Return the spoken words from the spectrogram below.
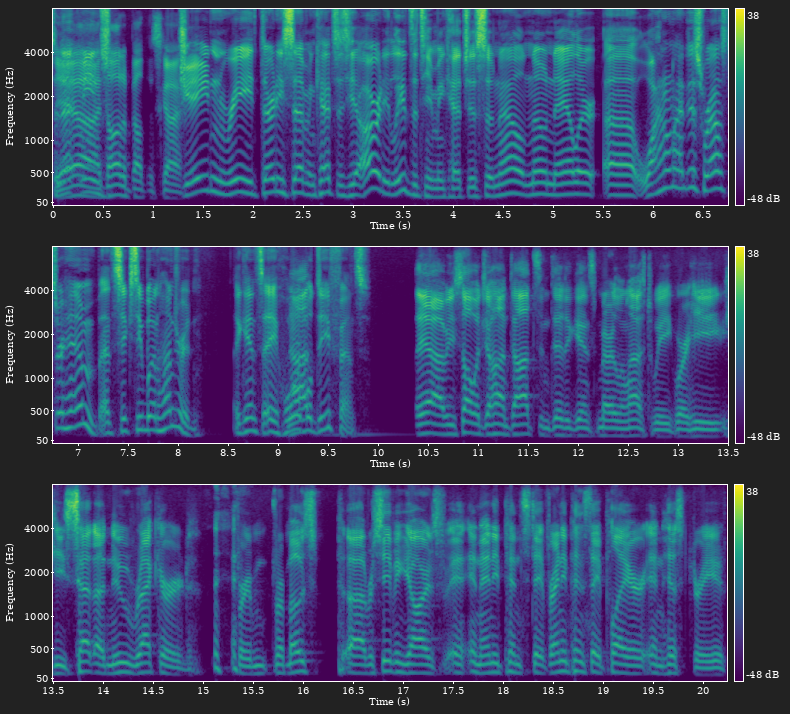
so yeah, that means I thought about this guy. Jayden Reed, thirty-seven catches. He already leads the team in catches, so now no Nailor. Uh, why don't I just roster him at sixty-one hundred? against a horrible Not- defense. Yeah, we saw what Jahan Dotson did against Maryland last week, where he he set a new record for for most uh, receiving yards in, in any Penn State for any Penn State player in history.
